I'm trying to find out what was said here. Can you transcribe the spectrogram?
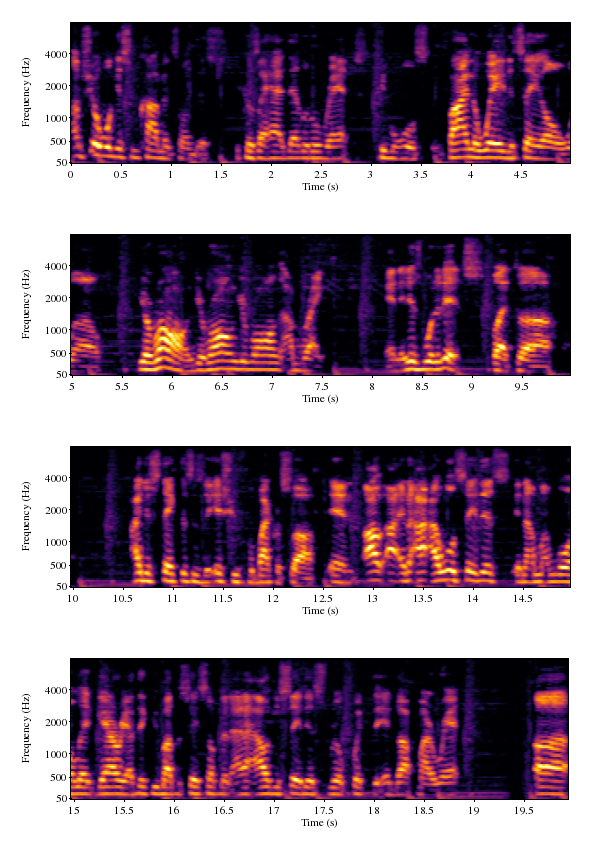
I'm sure we'll get some comments on this because I had that little rant. People will find a way to say, "Oh well, you're wrong, you're wrong, you're wrong. I'm right." And it is what it is. But uh, I just think this is an issue for Microsoft, and I, I, and I, I will say this, and I'm, I'm going to let Gary. I think you're about to say something. I, will just say this real quick to end off my rant. Uh,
